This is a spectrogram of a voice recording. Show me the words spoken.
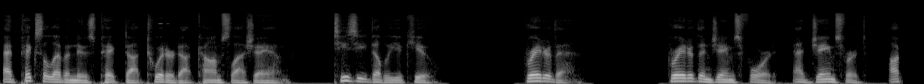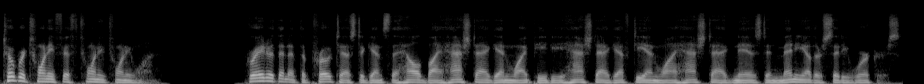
At pix11newspic.twitter.com slash am. TZWQ. Greater than. Greater than James Ford, at James Ford, October 25, 2021 greater than at the protest against the held by hashtag NYPD, hashtag FDNY, hashtag NISD, and many other city workers.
